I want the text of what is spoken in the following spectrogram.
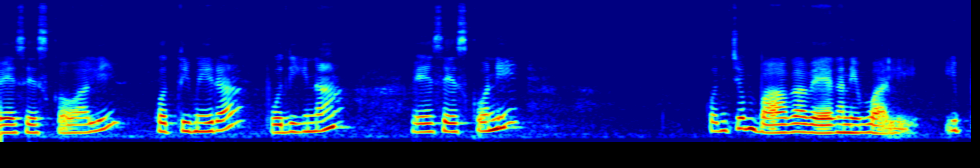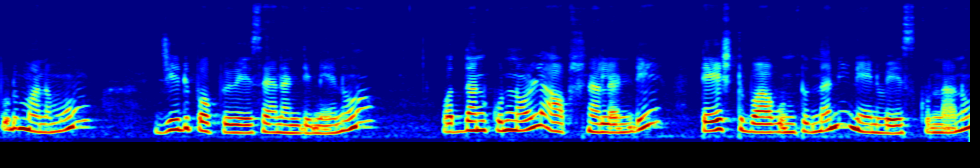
వేసేసుకోవాలి. కొత్తిమీర పుదీనా వేసేసుకొని కొంచెం బాగా వేగనివ్వాలి. ఇప్పుడు మనము జీడిపప్పు వేసానండి నేను. వద్దనుకున్న వాళ్ళు ఆప్షనల్ అండి. టేస్ట్ బాగుంటుందని నేను వేసుకున్నాను.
